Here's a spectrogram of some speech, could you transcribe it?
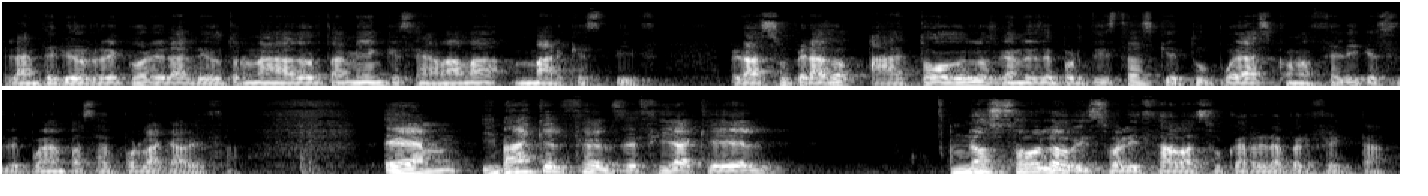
El anterior récord era de otro nadador también que se llamaba Mark Speed, pero ha superado a todos los grandes deportistas que tú puedas conocer y que se te puedan pasar por la cabeza. Em, y Michael Phelps decía que él no solo visualizaba su carrera perfecta,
